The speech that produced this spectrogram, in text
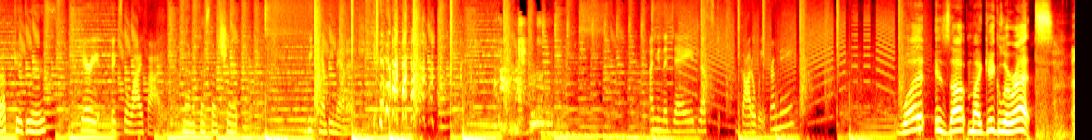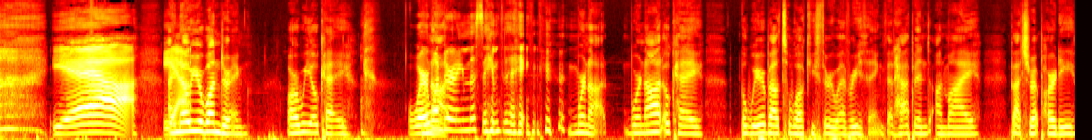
Sup, gigglers? Gary, fix the Wi-Fi. Manifest that shit. We can't be managed. I mean, the day just got away from me. What is up, my gigglerettes? Yeah. I know you're wondering, are we okay? We're, we're wondering the same thing. We're not. We're not okay, but we're about to walk you through everything that happened on my bachelorette party.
